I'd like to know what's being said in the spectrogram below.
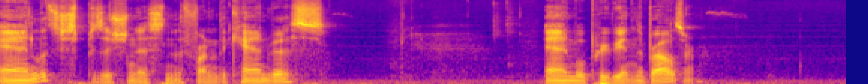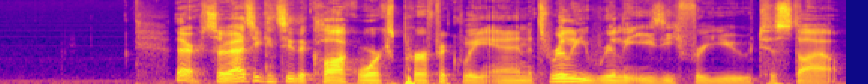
and let's just position this in the front of the canvas and we'll preview it in the browser. There, so as you can see, the clock works perfectly and it's really, really easy for you to style.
